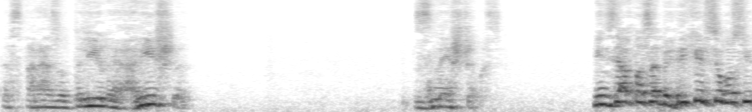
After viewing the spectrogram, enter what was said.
те старе зотліле, грішне знищилося. Він взяв на себе гріхи всього світу.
